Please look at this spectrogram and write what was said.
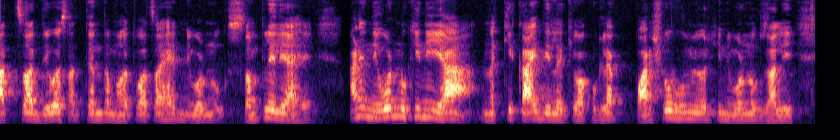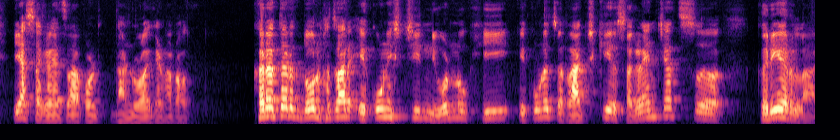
आजचा दिवस अत्यंत महत्त्वाचा आहे निवडणूक संपलेली आहे आणि निवडणुकीने ह्या नक्की काय दिलं किंवा कुठल्या पार्श्वभूमीवर ही निवडणूक झाली या सगळ्याचा आपण धांडोळा घेणार आहोत. खरं तर दोन हजार एकोणीसची निवडणूक ही एकूणच राजकीय सगळ्यांच्याच करिअरला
